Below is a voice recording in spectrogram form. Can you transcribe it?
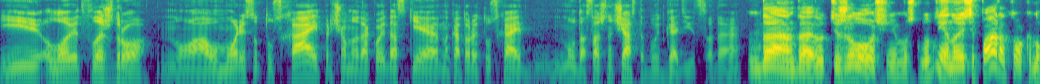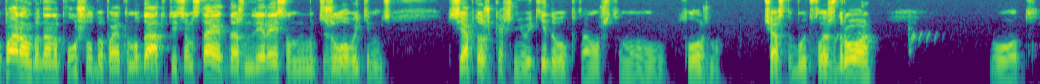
и ловит флеш-дро. Ну, а у Морриса туз-хай, причем на такой доске, на которой туз-хай, ну, достаточно часто будет годиться, да? Да, да, тут тяжело очень ему. Ну, не, ну, если пара только. Ну, пара он бы, наверное, пушил бы, поэтому да, тут если он ставит даже на ререйс, он ему тяжело выкинуть. Я бы тоже, конечно, не выкидывал, потому что, ну, сложно. Часто будет флеш-дро, вот.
